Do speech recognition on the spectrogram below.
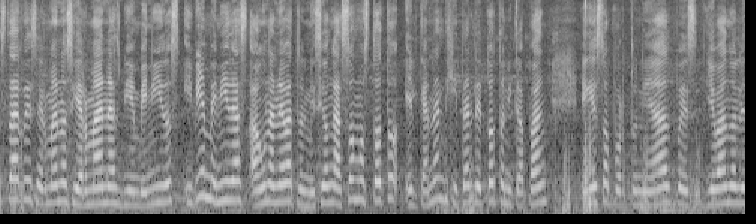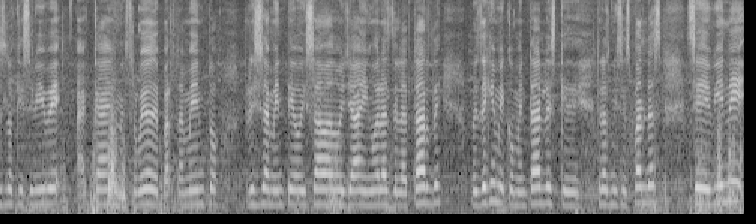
Buenas tardes hermanos y hermanas, bienvenidos y bienvenidas a una nueva transmisión a Somos Toto, el canal digital de Toto Nicapán. En esta oportunidad pues llevándoles lo que se vive acá en nuestro bello departamento, precisamente hoy sábado ya en horas de la tarde. Pues déjenme comentarles que tras mis espaldas se viene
